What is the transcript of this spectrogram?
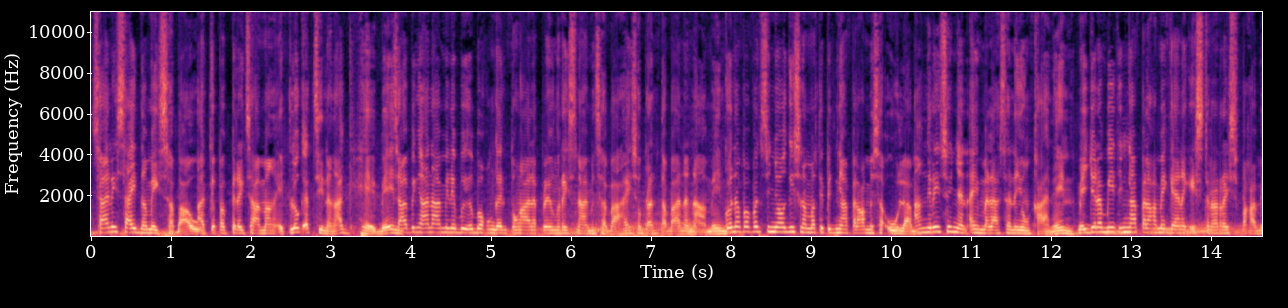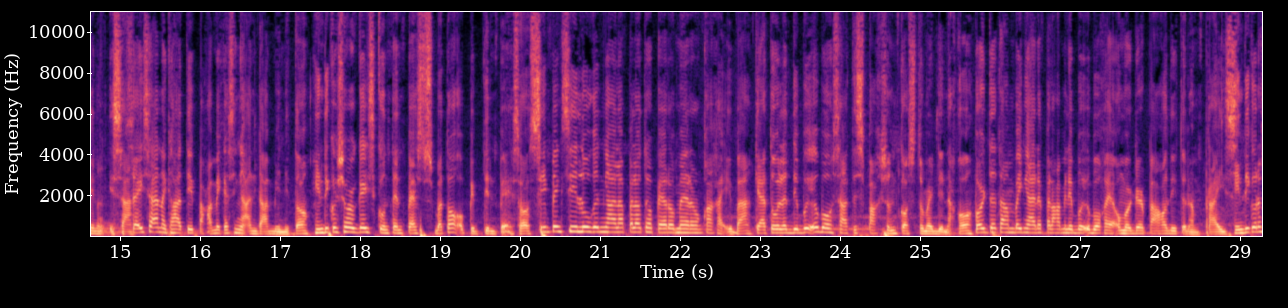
Sunny side na may sabaw. At kapag pinagsama ang itlog at sinangag, heaven. Sabi nga namin ni Boy Ubo kung ganito nga lang pala yung rice namin sa bahay, sobrang taba na namin. Kung napapansin nyo guys na matipid nga pala kami sa ulam, ang reason niyan ay malasa na yung kanin. Medyo nabitin nga pala kami kaya nag-extra rice pa kami ng isa. Sa isa, naghati pa kami kasi nga ang dami nito. Hindi ko sure guys kung 10 pesos ba to o 15 pesos. Simpleng silugan nga lang pala to pero meron kakaiba. Kaya tulad ni Boy Ubo, satisfaction customer din ako. For the tambay nga rin pala kami ni Boy Ubo kaya umorder pa ako dito ng price. Hindi ko na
